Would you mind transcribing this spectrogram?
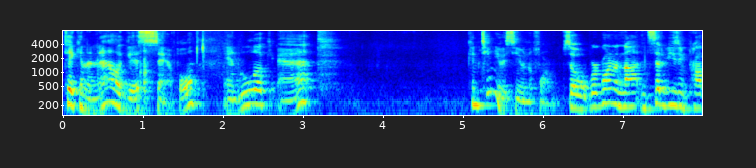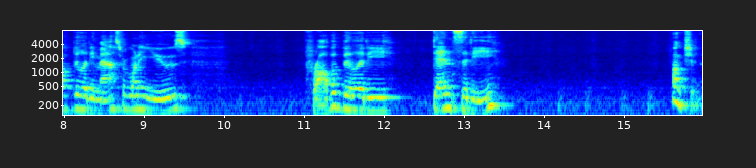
take an analogous sample and look at continuous uniform. So we're going to not, instead of using probability mass, we're going to use probability density function.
